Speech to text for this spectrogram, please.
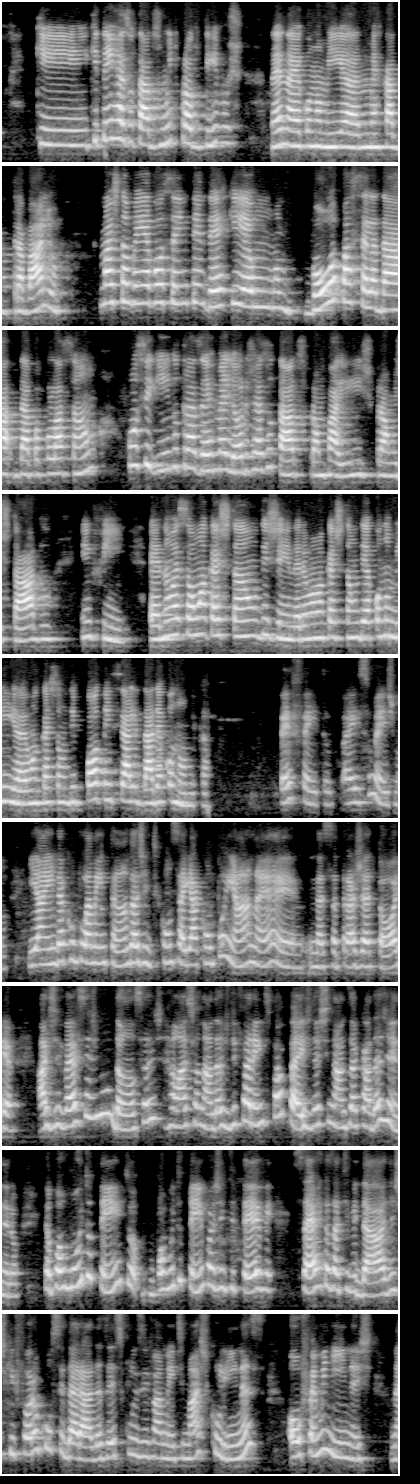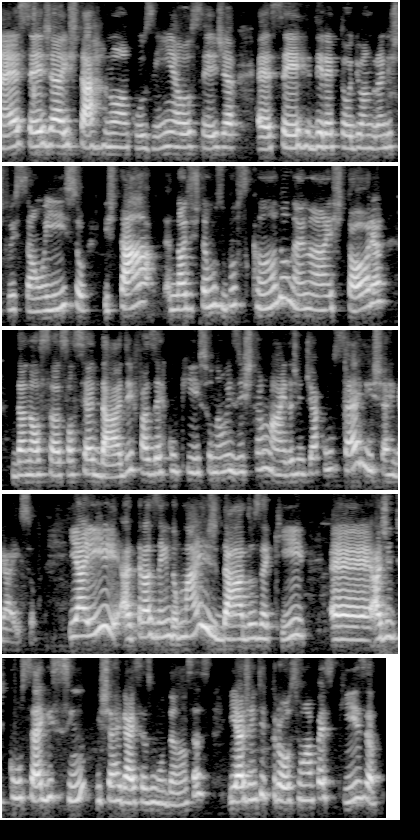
que, que tem resultados muito produtivos né, na economia, no mercado de trabalho, mas também é você entender que é uma boa parcela da, da população conseguindo trazer melhores resultados para um país, para um estado, enfim. É, não é só uma questão de gênero, é uma questão de economia, é uma questão de potencialidade econômica. Perfeito, é isso mesmo. E ainda complementando, a gente consegue acompanhar, né, nessa trajetória, as diversas mudanças relacionadas aos diferentes papéis destinados a cada gênero. Então, por muito tempo, por muito tempo a gente teve certas atividades que foram consideradas exclusivamente masculinas ou femininas, né? Seja estar numa cozinha, ou seja, é, ser diretor de uma grande instituição. E isso está, nós estamos buscando, né, na história da nossa sociedade, fazer com que isso não exista mais. A gente já consegue enxergar isso. E aí, trazendo mais dados aqui, é, a gente consegue sim enxergar essas mudanças. E a gente trouxe uma pesquisa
